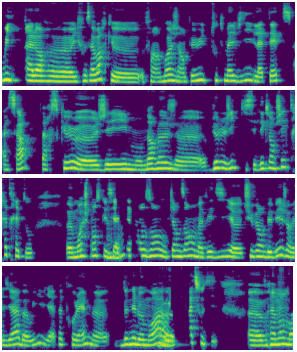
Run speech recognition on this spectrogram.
Oui, alors euh, il faut savoir que, enfin moi j'ai un peu eu toute ma vie la tête à ça parce que euh, j'ai mon horloge biologique qui s'est déclenchée très très tôt. Moi je pense que si à 14 mhm. ans ou 15 ans on m'avait dit tu veux un bébé, j'aurais dit ah bah oui, il n'y a pas de problème, donnez-le moi, ah pas de souci. vraiment moi.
